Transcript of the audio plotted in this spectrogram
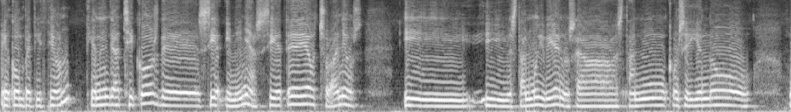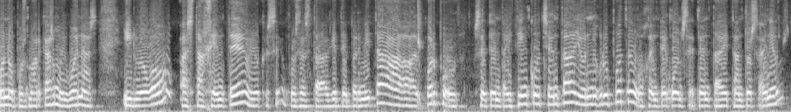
en competición tienen ya chicos de siete, y niñas, 7, 8 años. Y, y están muy bien, o sea, están consiguiendo bueno, pues marcas muy buenas. Y luego hasta gente, yo qué sé, pues hasta que te permita el cuerpo, 75, 80, yo en mi grupo tengo gente con 70 y tantos años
